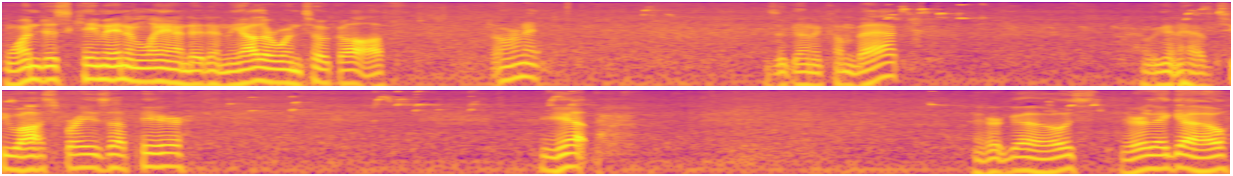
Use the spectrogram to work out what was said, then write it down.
one just came in and landed, and the other one took off. Darn it. Is it going to come back? Are we going to have two ospreys up here? Yep. There it goes. There they go.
